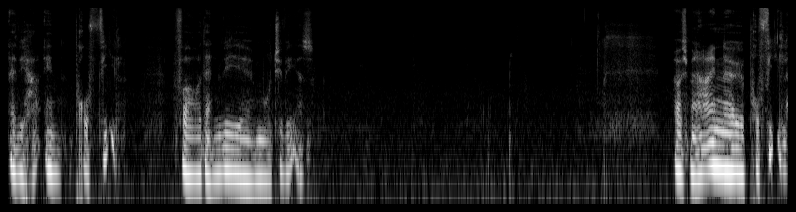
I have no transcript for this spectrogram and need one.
at vi har en profil for, hvordan vi øh, motiveres. Og hvis man har en øh, profil,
